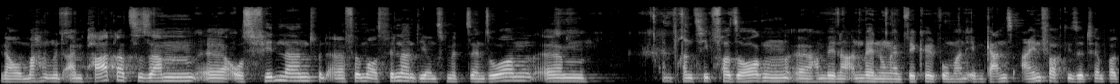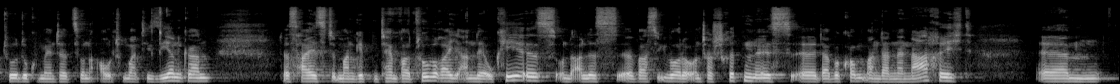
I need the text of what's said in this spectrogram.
genau, machen mit einem Partner zusammen äh, aus Finnland, mit einer Firma aus Finnland, die uns mit Sensoren ähm, im Prinzip versorgen, äh, haben wir eine Anwendung entwickelt, wo man eben ganz einfach diese Temperaturdokumentation automatisieren kann. Das heißt, man gibt einen Temperaturbereich an, der okay ist und alles, äh, was über oder unterschritten ist, äh, da bekommt man dann eine Nachricht. Ähm,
